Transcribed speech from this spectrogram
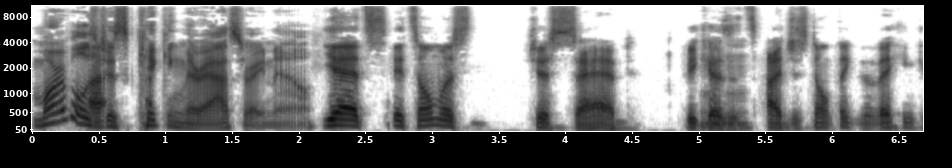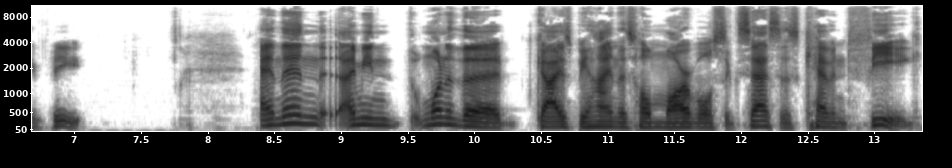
Marvel is just kicking their ass right now. yeah, it's it's almost just sad because Mhm. it's I just don't think that they can compete. And then, I mean, one of the guys behind this whole Marvel success is Kevin Feige.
